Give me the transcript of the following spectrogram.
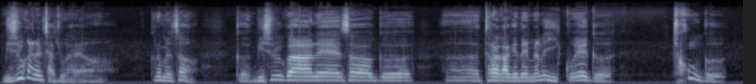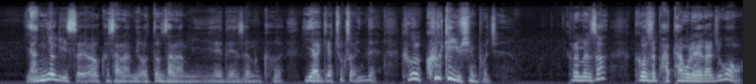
미술관을 자주 가요. 그러면서 그 미술관에서 그 어, 들어가게 되면 입구에 그 총그 양력이 있어요. 그 사람이 어떤 사람이에 대해서는 그 이야기가 쭉 써있는데 그걸 그렇게 유심히 보죠. 그러면서 그것을 바탕으로 해가지고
